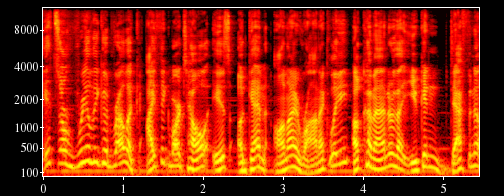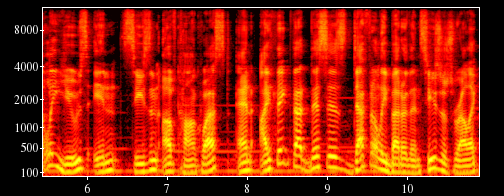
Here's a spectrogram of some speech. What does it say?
it's a really good relic. I think Martel is again unironically a commander that you can definitely use in season of conquest and I think that this is definitely better than Caesar's relic.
